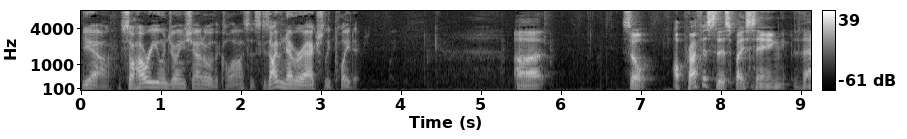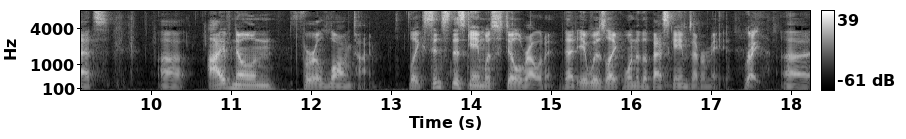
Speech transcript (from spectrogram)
Yeah. So how are you enjoying Shadow of the Colossus? Because I've never actually played it. Uh, so I'll preface this by saying that uh, I've known for a long time, like since this game was still relevant, that it was like one of the best games ever made. Right. Uh,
